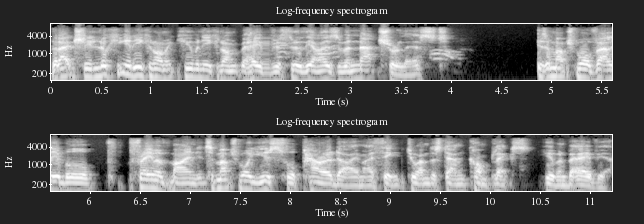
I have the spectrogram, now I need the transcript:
That actually looking at economic, human economic behavior through the eyes of a naturalist is a much more valuable frame of mind. It's a much more useful paradigm, I think, to understand complex human behavior.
